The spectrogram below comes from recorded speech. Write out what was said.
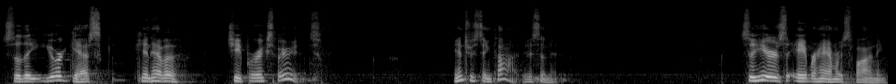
so that your guests can have a cheaper experience? Interesting thought, isn't it? So here's Abraham responding.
